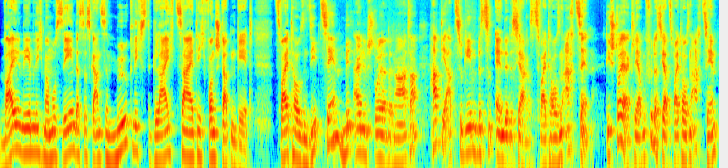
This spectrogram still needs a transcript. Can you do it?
weil nämlich man muss sehen, dass das Ganze möglichst gleichzeitig vonstatten geht. 2017 mit einem Steuerberater habt ihr abzugeben bis zum Ende des Jahres 2018. Die Steuererklärung für das Jahr 2018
